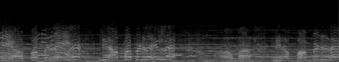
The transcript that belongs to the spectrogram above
நீ அப்பா பிள்ளை இல்ல நீ அப்பா பிள்ளை இல்ல. ஆமா நீ அப்பா பிள்ளை.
